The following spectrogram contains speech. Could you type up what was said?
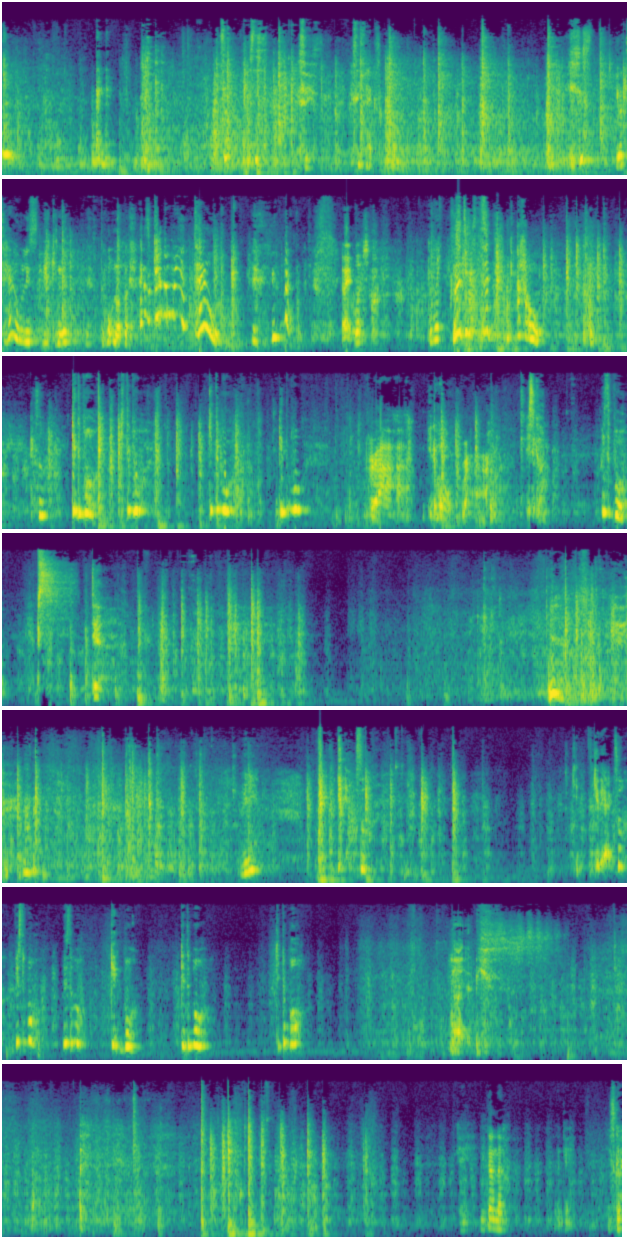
this? What's this? What's this, Axel? your tail is making the, horn up. Axel, get over your tail! Alright, watch. Go away. Ow! Axel, get the ball! Get the ball! Get the ball! Get the ball! Rah! Get the ball! Rah! He's gone. Where's the ball? Psst. Ready? Get it, Axel. Get, get it, Axel. Where's the ball? Where's the ball? Get the ball. Get the ball. Get the ball. you done now? Okay, let's go.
